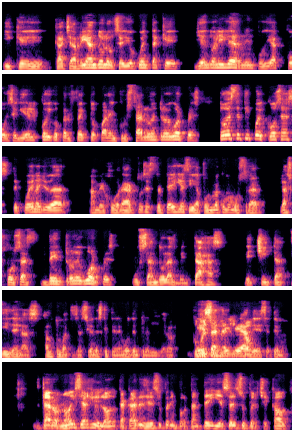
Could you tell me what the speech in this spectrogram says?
y que cacharreándolo se dio cuenta que yendo al e-learning podía conseguir el código perfecto para incrustarlo dentro de WordPress. Todo este tipo de cosas te pueden ayudar a mejorar tus estrategias y la forma como mostrar las cosas dentro de WordPress usando las ventajas de Cheetah y de las automatizaciones que tenemos dentro del Builder. Esa es la idea de ese tema. Claro, no, y Sergio, lo que acabas de decir es súper importante y eso es el super checkout.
